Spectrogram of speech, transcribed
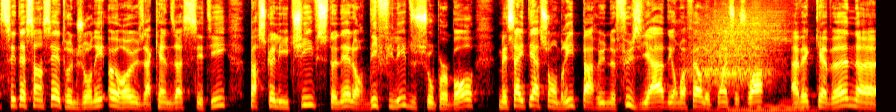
c'était censé être une journée heureuse à Kansas City parce que les Chiefs tenaient leur défilé du Super Bowl, mais ça a été assombri par une fusillade et on va faire le point ce soir avec Kevin. Euh,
